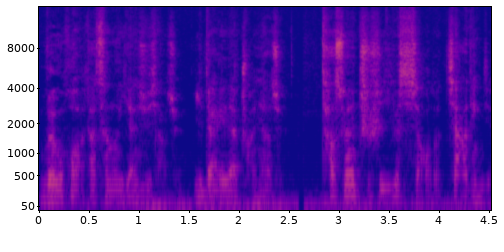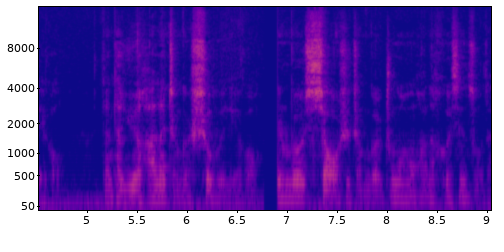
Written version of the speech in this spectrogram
文化它才能延续下去，一代一代传下去。它虽然只是一个小的家庭结构，但它蕴含了整个社会结构。为什么说孝是整个中国文化的核心所在？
